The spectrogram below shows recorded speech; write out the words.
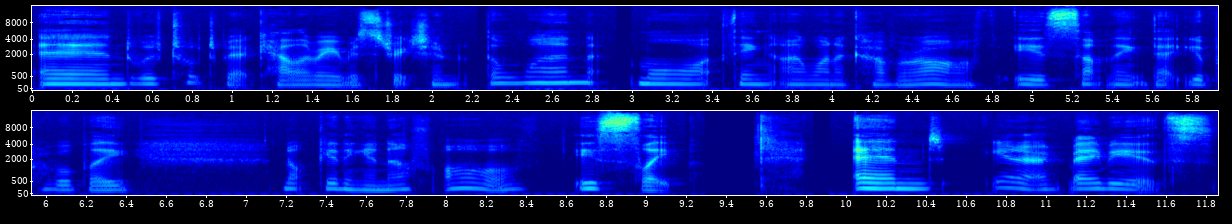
And we've talked about calorie restriction. The one more thing I want to cover off is something that you're probably not getting enough of is sleep. And you know, maybe it's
